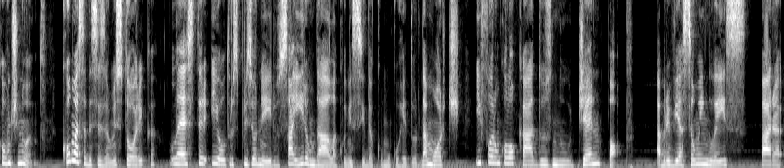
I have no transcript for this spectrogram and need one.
Continuando. Com essa decisão histórica, Lester e outros prisioneiros saíram da ala conhecida como Corredor da Morte e foram colocados no Gen Pop, abreviação em inglês para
